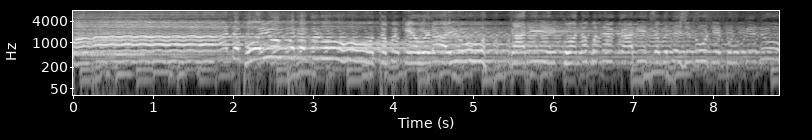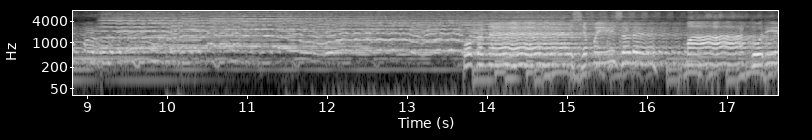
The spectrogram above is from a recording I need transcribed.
માંડ ભોયું પરગણું, તમે કેવડાયું? કારી કોન મને કારી? જબદેશનું ને કોકને સમય સડે માં ગોરી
